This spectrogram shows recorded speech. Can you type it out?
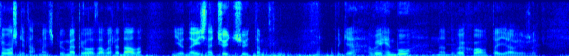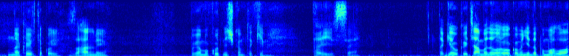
трошки там менш пів метра лоза виглядала. І однорічна чуть-чуть там таке вигін був над верхом, та я вже накрив такою загальною прямокутничком таким. Та і все. Таке укриття минулого року мені допомогло.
